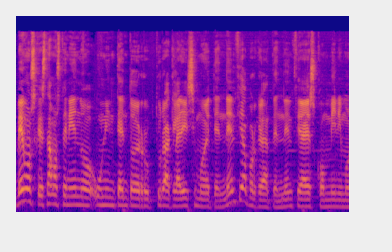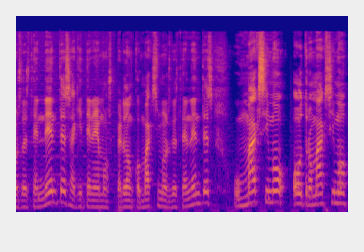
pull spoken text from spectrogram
vemos que estamos teniendo un intento de ruptura clarísimo de tendencia, porque la tendencia es con mínimos descendentes, aquí tenemos, perdón, con máximos descendentes, un máximo, otro máximo,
